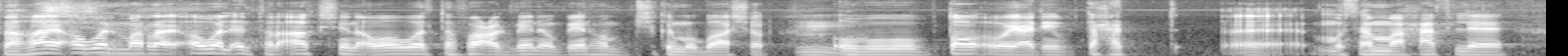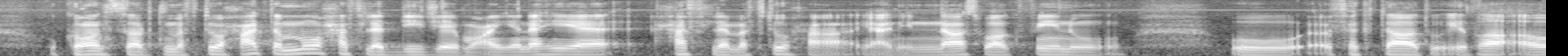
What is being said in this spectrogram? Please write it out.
فهاي أول مرة أول interaction أو أول تفاعل بينه وبينهم بشكل مباشر. وبطو يعني تحت آه، مسمى حفلة و concert مفتوح حتى مو حفلة دي جي معينة هي حفلة مفتوحة يعني الناس واقفين و وإفكتات وإضاءة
